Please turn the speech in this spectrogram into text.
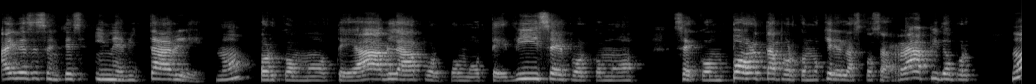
hay veces en que es inevitable, ¿no? Por cómo te habla, por cómo te dice, por cómo se comporta, por cómo quiere las cosas rápido, por, ¿no?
